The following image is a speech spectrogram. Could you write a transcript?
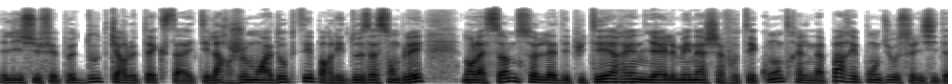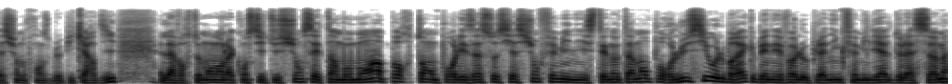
L'issue fait peu de doute car le texte a été largement adopté par les deux assemblées. Dans la Somme, seule la députée RN Yael Ménache a voté contre. Elle n'a pas répondu aux sollicitations de France Bleu Picardie. L'avortement dans la Constitution, c'est un moment important pour les associations féministes et notamment pour Lucie Holbrecht, bénévole au planning familial de la Somme.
